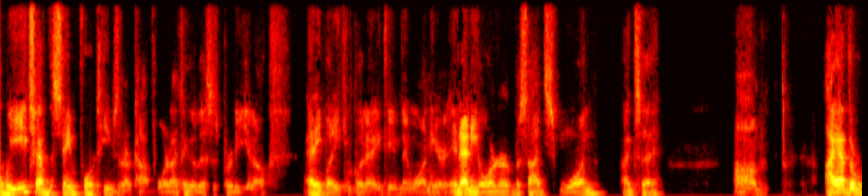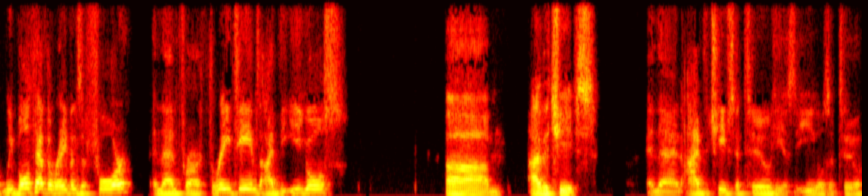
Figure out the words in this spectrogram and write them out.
we each have the same four teams in our top four, and I think that this is pretty. You know, anybody can put any team they want here in any order besides one. I'd say. Um, I have the. We both have the Ravens at four. And then for our three teams, I have the Eagles. Um, I have the Chiefs. And then I have the Chiefs at two. He has the Eagles at two.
